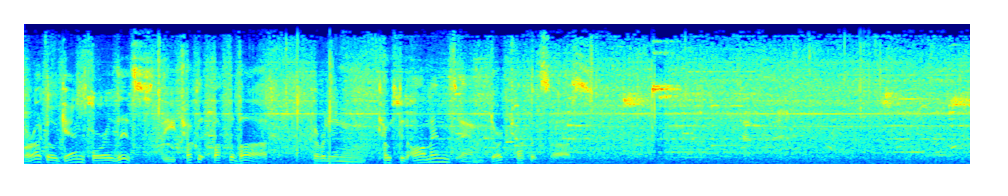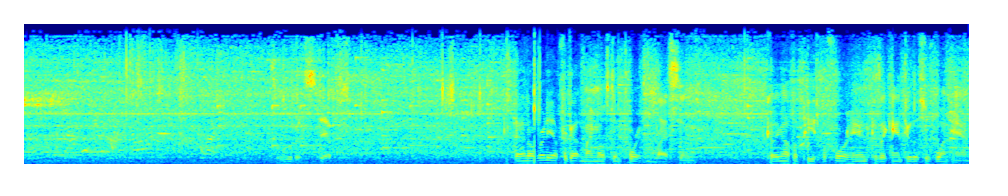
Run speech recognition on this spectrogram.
Morocco again for this, the chocolate baklava, covered in toasted almonds and dark chocolate sauce. A little bit stiff. And already I've forgotten my most important lesson. Cutting off a piece beforehand because I can't do this with one hand.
